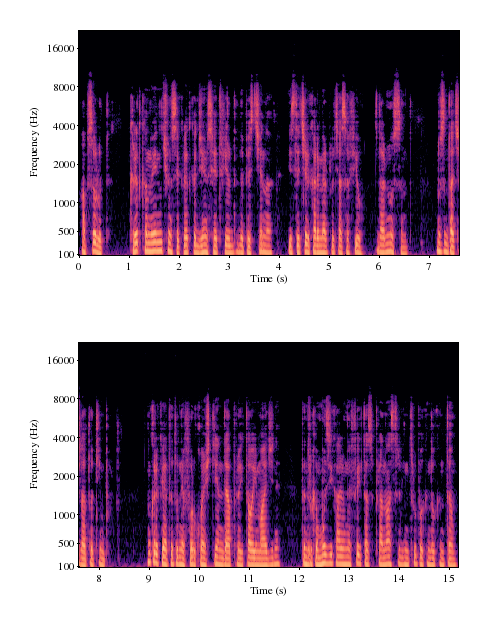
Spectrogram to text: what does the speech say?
Absolut. Cred că nu e niciun secret că James Hetfield de pe scenă este cel care mi-ar plăcea să fiu, dar nu sunt. Nu sunt acela tot timpul. Nu cred că e atât un efort conștient de a proiecta o imagine, pentru că muzica are un efect asupra noastră din trupă când o cântăm.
